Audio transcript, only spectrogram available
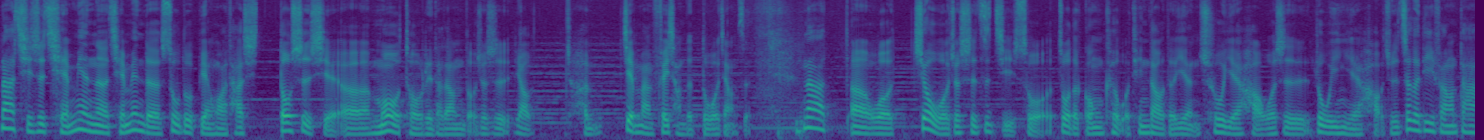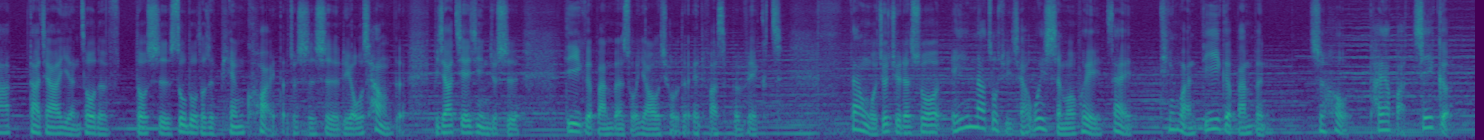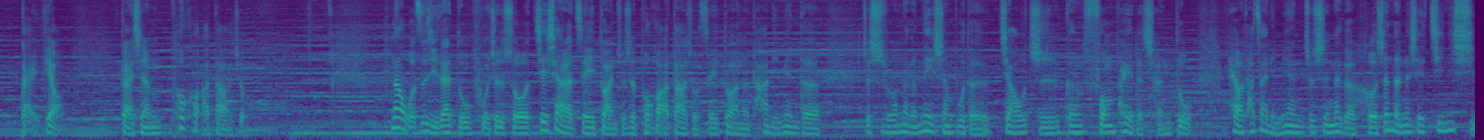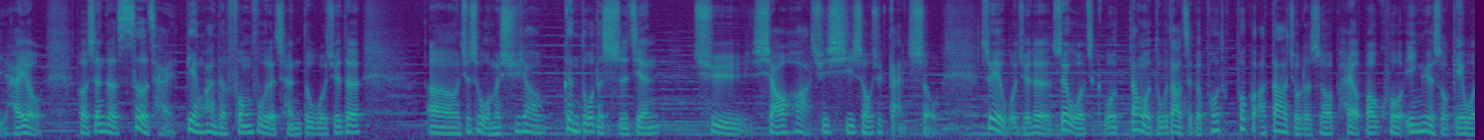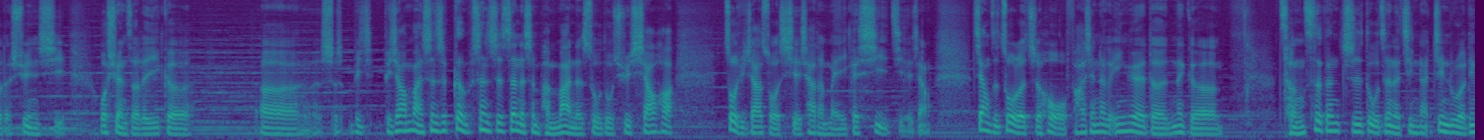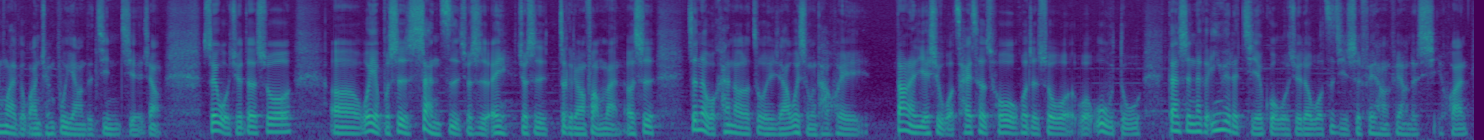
那其实前面呢，前面的速度变化，它都是写呃 molto r i t a n d o 就是要很渐慢，非常的多这样子。那呃，我就我就是自己所做的功课，我听到的演出也好，或是录音也好，就是这个地方大家大家演奏的都是速度都是偏快的，就是是流畅的，比较接近就是第一个版本所要求的 it was perfect。但我就觉得说，诶，那作曲家为什么会在听完第一个版本之后，他要把这个改掉，改成 poco adagio。那我自己在读谱，就是说接下来这一段就是 poco adagio 这一段呢，它里面的就是说那个内声部的交织跟丰沛的程度，还有它在里面就是那个和声的那些惊喜，还有和声的色彩变换的丰富的程度，我觉得，呃，就是我们需要更多的时间去消化、去吸收、去感受。所以我觉得，所以我我当我读到这个 poco poco adagio 的时候，还有包括音乐所给我的讯息，我选择了一个。呃，是比比较慢，甚至更，甚至真的是很慢的速度去消化作曲家所写下的每一个细节，这样这样子做了之后，我发现那个音乐的那个层次跟支度真的进来进入了另外一个完全不一样的境界，这样，所以我觉得说，呃，我也不是擅自就是哎，就是这个地方放慢，而是真的我看到了作曲家为什么他会，当然也许我猜测错误，或者说我我误读，但是那个音乐的结果，我觉得我自己是非常非常的喜欢。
